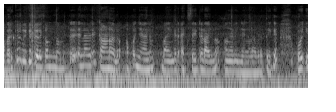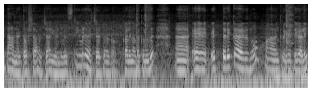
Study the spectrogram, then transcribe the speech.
അവർക്ക് ക്രിക്കറ്റ് കളിക്കാം നമുക്ക് എല്ലാവരെയും കാണാമല്ലോ അപ്പോൾ ഞാനും ഭയങ്കര എക്സൈറ്റഡ് ആയിരുന്നു. അങ്ങനെ ഞങ്ങൾ അവിടത്തേക്ക് പോയി. ഇതാണ് കേട്ടോ ഷാർജ യൂണിവേഴ്സിറ്റി ഇവിടെ വെച്ചാട്ടോ കേട്ടോ കളി നടക്കുന്നത്. എട്ടരക്കായിരുന്നു ക്രിക്കറ്റ് കളി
